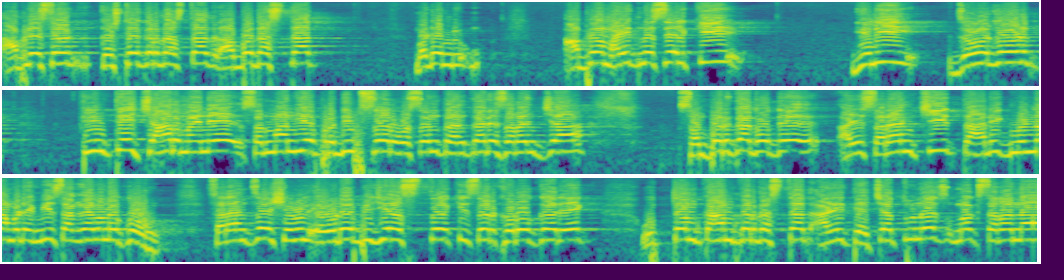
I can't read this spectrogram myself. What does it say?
आपले सर कष्ट करत असतात राबत असतात. म्हणजे आपल्याला माहीत नसेल की गेली जवळजवळ तीन ते चार महिने सन्माननीय प्रदीप सर वसंत अंकारे सरांच्या संपर्कात होते आणि सरांची तारीख मिळण्यामुळे मी सांगायला नको. सरांचं शेड्यूल एवढं बिझी असतं की सर खरोखर एक उत्तम काम करत असतात आणि त्याच्यातूनच मग सरांना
